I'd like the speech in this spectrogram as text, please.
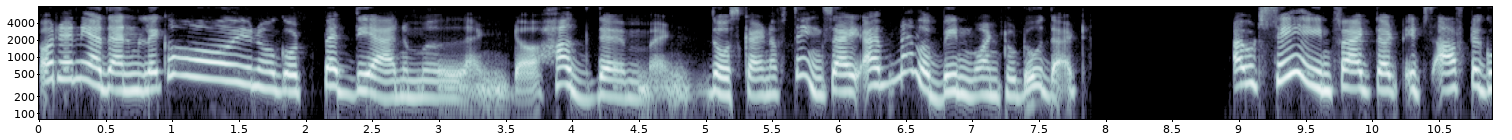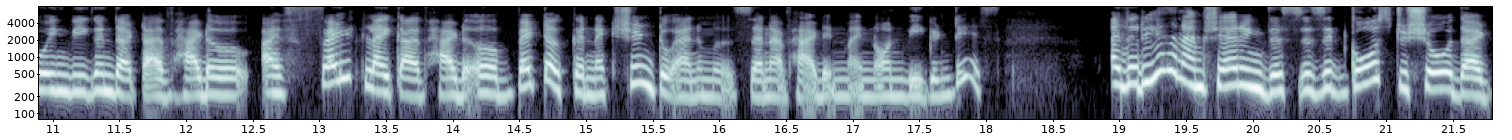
or any other animal, like, oh, you know, go pet the animal and uh, hug them and those kind of things. I, I've never been one to do that. I would say, in fact, that it's after going vegan that I've had a, I've felt like I've had a better connection to animals than I've had in my non vegan days. And the reason I'm sharing this is it goes to show that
